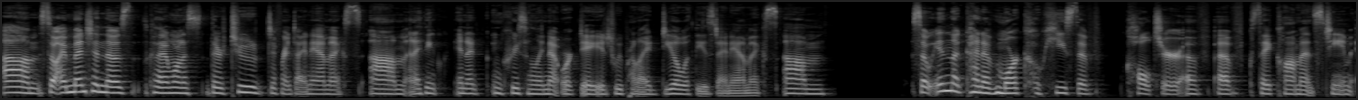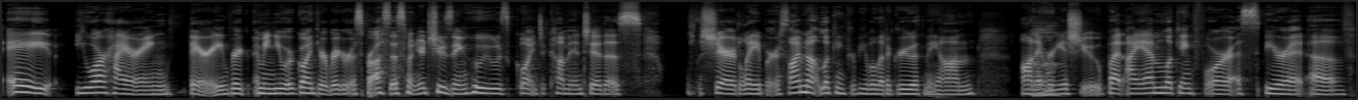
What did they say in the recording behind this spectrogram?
Um, so I mentioned those because I want to. There are two different dynamics, um, and I think in an increasingly networked age, we probably deal with these dynamics. Um, so in the kind of more cohesive culture of of say Comment's team a you are hiring very rig- i mean you are going through a rigorous process when you're choosing who is going to come into this shared labor so i'm not looking for people that agree with me on on uh-huh. every issue but i am looking for a spirit of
